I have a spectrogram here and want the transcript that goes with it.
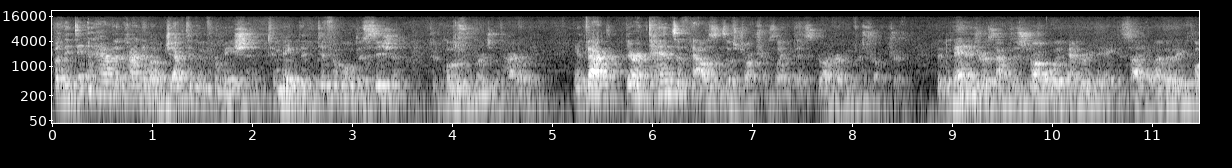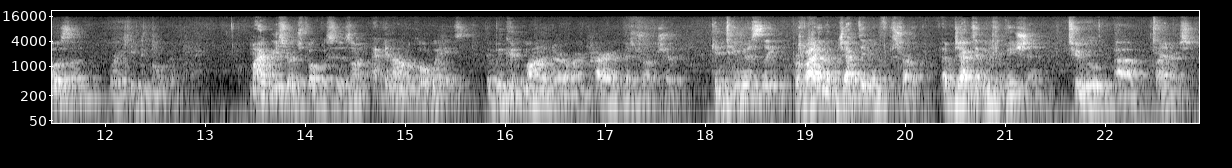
but they didn't have the kind of objective information to make the difficult decision to close the bridge entirely. In fact, there are tens of thousands of structures like this throughout our infrastructure that managers have to struggle with every day, deciding whether they close them or to keep them open. My research focuses on economical ways that we could monitor our entire infrastructure, continuously providing objective, objective information to uh, planners.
